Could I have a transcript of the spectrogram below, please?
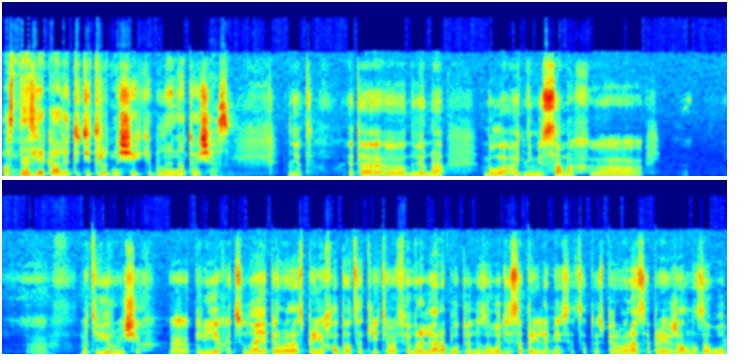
Вас не злякали тоді труднощі, які були на той час? Нет, это, наверное, было одним из самых э, э, мотивирующих э, переехать сюда. Я первый раз приехал 23 февраля, работаю на заводе с апреля месяца. То есть первый раз я приезжал на завод,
